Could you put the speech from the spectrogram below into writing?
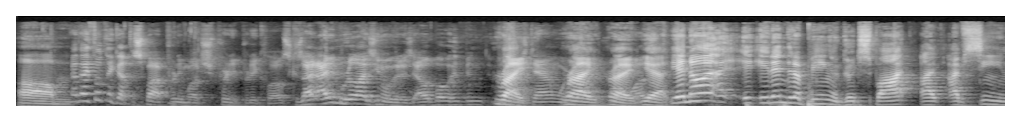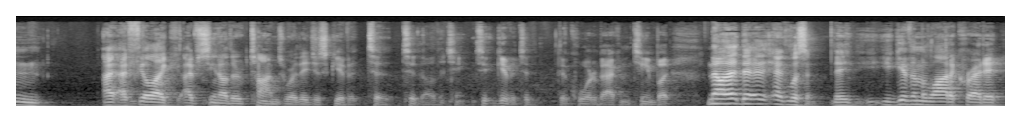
Um, and I thought they got the spot pretty much pretty pretty close because I, I didn't realize you know that his elbow had been right, down where right, right. Yeah, yeah. No, I, it, it ended up being a good spot. I, I've seen. I, I feel like I've seen other times where they just give it to, to the other team, to give it to the quarterback and the team. But no, they, they, listen, they, you give them a lot of credit,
